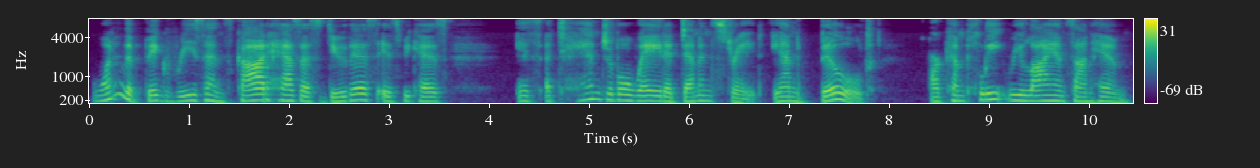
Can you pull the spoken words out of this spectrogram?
One of the big reasons God has us do this is because it's a tangible way to demonstrate and build our complete reliance on Him.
